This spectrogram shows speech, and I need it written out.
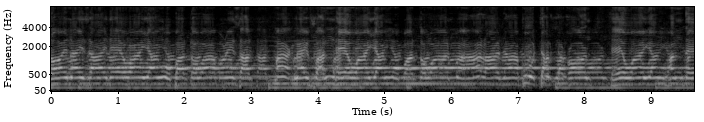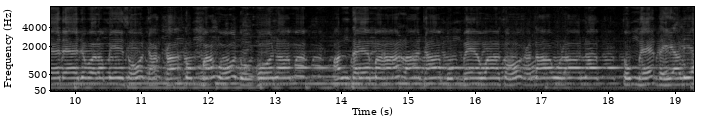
ลอยในสายเทวายังอุปัตตวาบริษัท มากในฝันเทวายังอุปัตตวานมหาราชาผู้จัดละคร เทวายังพันเตเดจวรมีโสจักขะตุมหังโหตุโคนามะพันเตมหาราชามุมเพวาโสกตาอุรานาตุมเหติอริย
